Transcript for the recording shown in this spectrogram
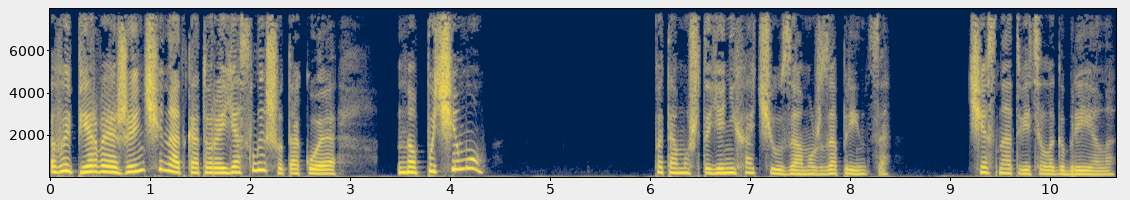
«Вы первая женщина, от которой я слышу такое. Но почему?» «Потому что я не хочу замуж за принца», — честно ответила Габриэла.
